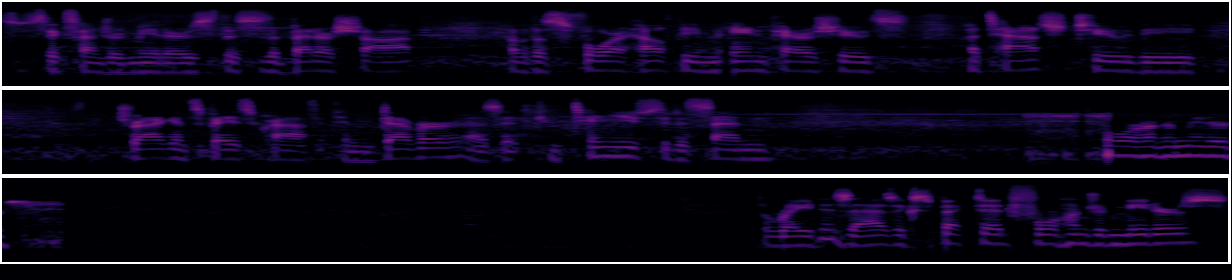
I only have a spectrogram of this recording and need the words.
Six hundred meters. This is a better shot of those four healthy main parachutes attached to the Dragon spacecraft Endeavour as it continues to descend. Four hundred meters. The rate is as expected, 400 meters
